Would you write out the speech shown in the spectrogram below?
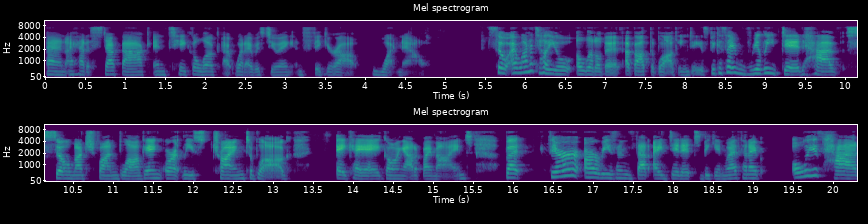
And I had to step back and take a look at what I was doing and figure out what now. So, I want to tell you a little bit about the blogging days because I really did have so much fun blogging, or at least trying to blog, aka going out of my mind. But there are reasons that I did it to begin with, and I've always had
